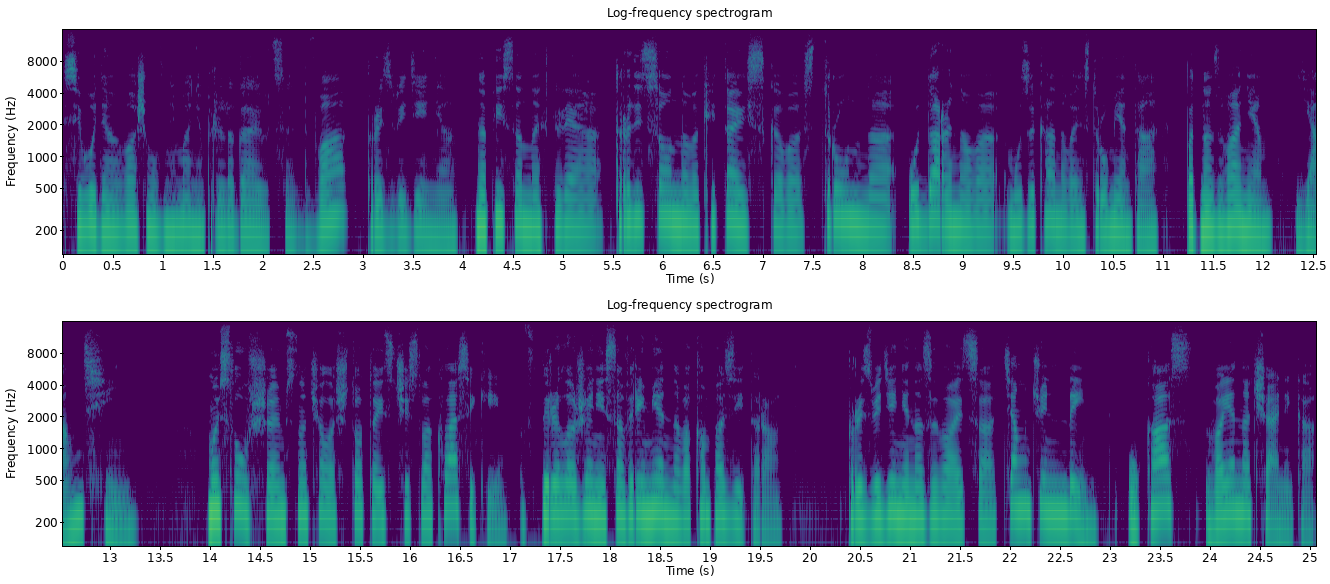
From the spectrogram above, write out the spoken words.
Сегодня вашему вниманию предлагаются два произведения, написанных для традиционного китайского струнно-ударного музыкального инструмента под названием янчин. Мы слушаем сначала что-то из числа классики в переложении современного композитора. Произведение называется «Тянgjун Лин» указ военачальника.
